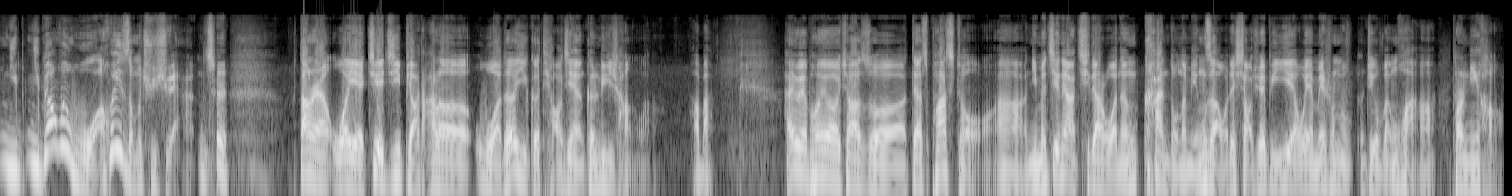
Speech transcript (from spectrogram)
你你不要问我会怎么去选，这。当然，我也借机表达了我的一个条件跟立场了，好吧？还有一位朋友叫做 Despacito 啊，你们尽量起点我能看懂的名字。我这小学毕业，我也没什么这个文化啊。他说：“你好，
